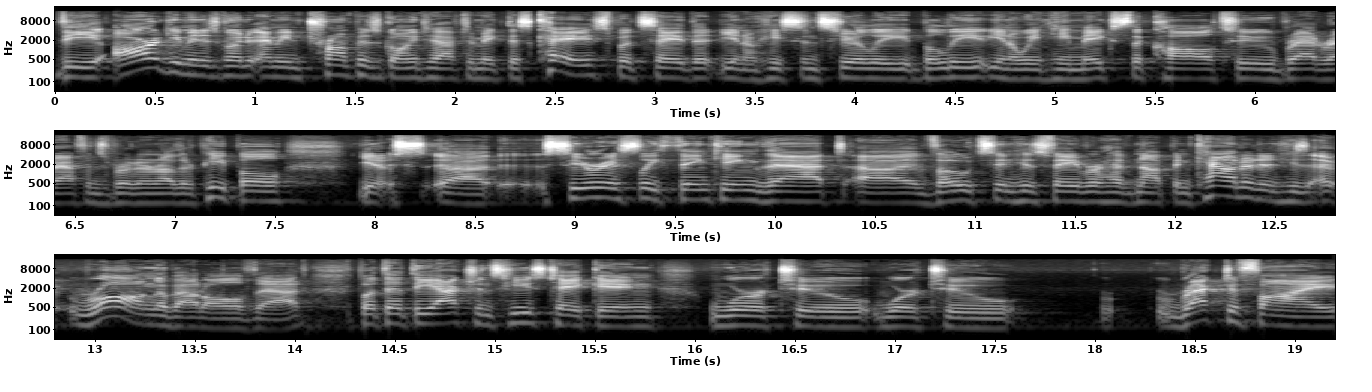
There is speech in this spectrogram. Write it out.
the argument is going to, I mean, Trump is going to have to make this case, but say that, you know, he sincerely believe, you know, when he makes the call to Brad Raffensperger and other people, you know, uh, seriously thinking that uh, votes in his favor have not been counted, and he's uh, wrong about all of that, but that the actions he's taking were to were to rectify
